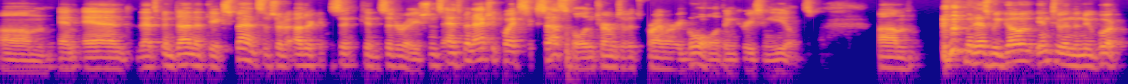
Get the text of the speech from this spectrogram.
Um, and, and that's been done at the expense of sort of other considerations. And it's been actually quite successful in terms of its primary goal of increasing yields. Um, but as we go into in the new book,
